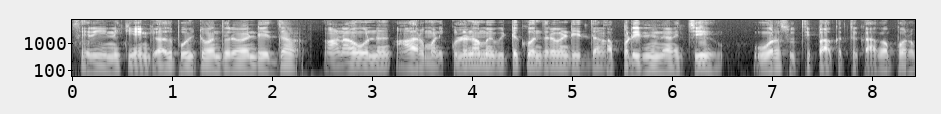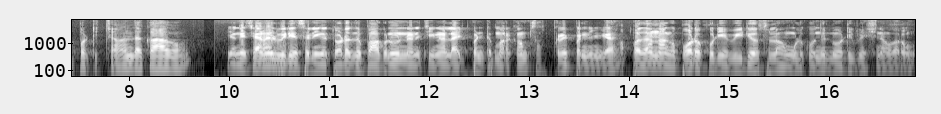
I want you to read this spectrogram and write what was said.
சரி இன்னைக்கு எங்கேயாவது போயிட்டு வந்துட வேண்டியது தான் ஆனால் ஒன்று ஆறு மணிக்குள்ளே நம்ம வீட்டுக்கு வந்துட வேண்டியது தான் அப்படின்னு நினச்சி ஊரை சுற்றி பார்க்கறதுக்காக புறப்பட்டுச்சான் அந்த காகம் எங்கள் சேனல் வீடியோஸை நீங்கள் தொடர்ந்து பார்க்கணும்னு நினச்சிங்கன்னா லைக் பண்ணிட்டு மறக்காமல் சப்ஸ்கிரைப் பண்ணீங்க. அப்போ தான் நாங்கள் போடக்கூடிய வீடியோஸ்லாம் உங்களுக்கு வந்து நோட்டிஃபிகேஷனாக வரும்.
